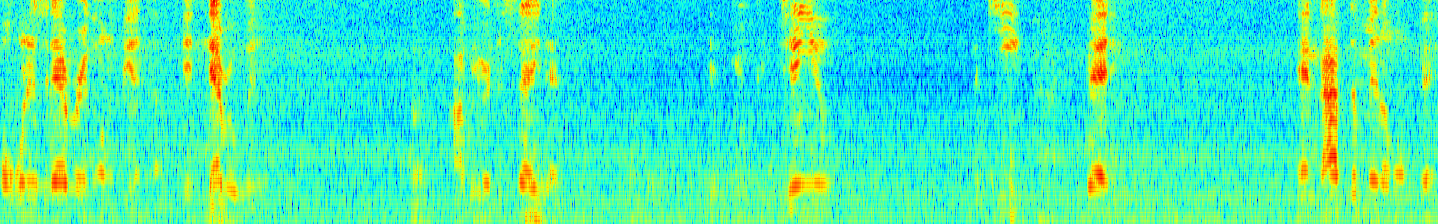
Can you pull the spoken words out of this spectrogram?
or when is it ever going to be enough? It never will. But I'm here to say that if you continue to keep betting and not the minimum bet,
